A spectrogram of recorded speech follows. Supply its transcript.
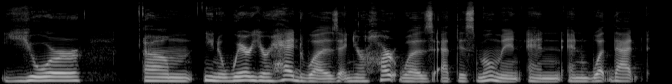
your, um, you know, where your head was and your heart was at this moment, and and what that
